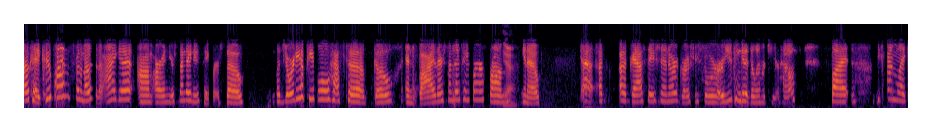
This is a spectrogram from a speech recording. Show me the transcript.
Okay, coupons for the most that I get um, are in your Sunday newspaper. So, majority of people have to go and buy their Sunday paper from, yeah. you know, a, a, a gas station or a grocery store, or you can get it delivered to your house. But become like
